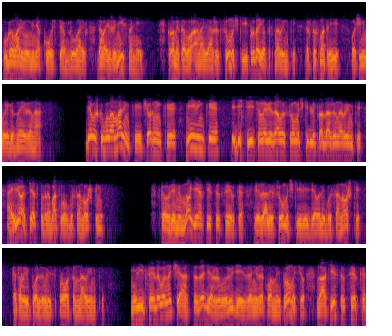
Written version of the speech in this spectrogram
уговаривал меня Костя Абдулаев. Давай женись на ней. Кроме того, она вяжет сумочки и продает их на рынке, так что смотри, очень выгодная жена. Девушка была маленькая, черненькая, миленькая и действительно вязала сумочки для продажи на рынке, а ее отец подрабатывал босоножками. В то время многие артисты цирка вязали сумочки или делали босоножки, которые пользовались спросом на рынке. Милиция довольно часто задерживала людей за незаконный промысел, но артистов цирка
